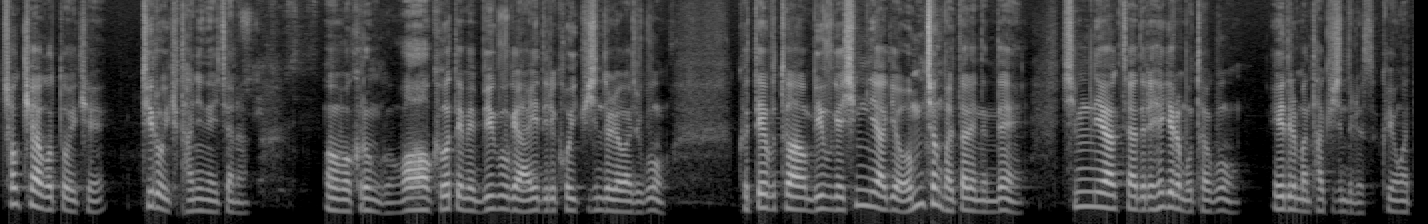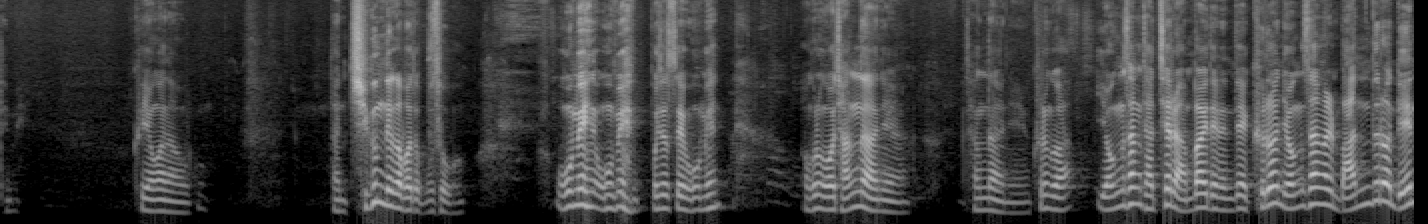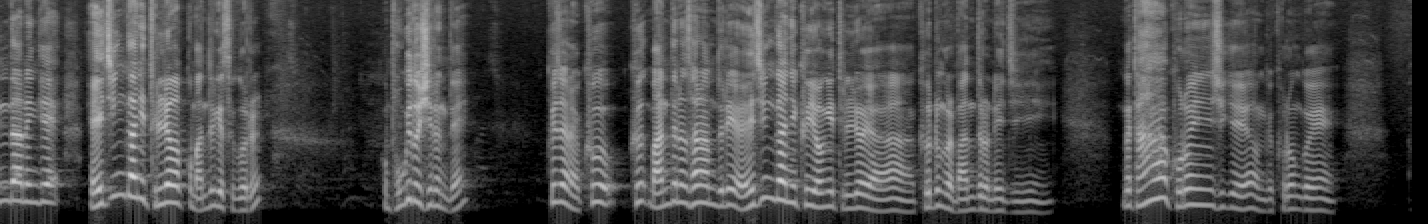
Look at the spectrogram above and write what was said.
척키하고 또 이렇게 뒤로 이렇게 다니는 애 있잖아. 어 뭐 그런 거. 와 그것 때문에 미국의 아이들이 거의 귀신 들려가지고 그때부터 미국의 심리학이 엄청 발달했는데 심리학자들이 해결을 못하고 애들만 다 귀신 들렸어 그 영화 때문에. 그 영화 나오고 난 지금 내가 봐도 무서워. 오멘 오멘 보셨어요 오멘? 어, 그런 거 장난 아니야. 장난 아니에요. 그런 거 영상 자체를 안 봐야 되는데 그런 영상을 만들어 낸다는 게 애진간이 들려갖고 만들겠어 그거를? 그거 보기도 싫은데 그잖아요. 그, 그 만드는 사람들이 애진간이 그 영이 들려야 그런 걸 만들어내지. 그러니까 다 그런 식이에요. 그러니까 그런 거에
